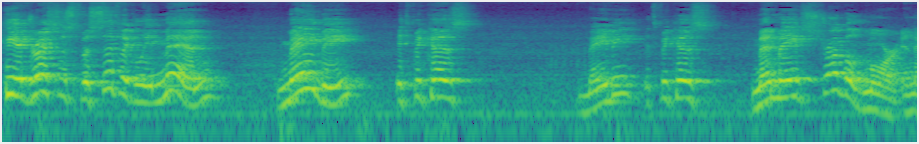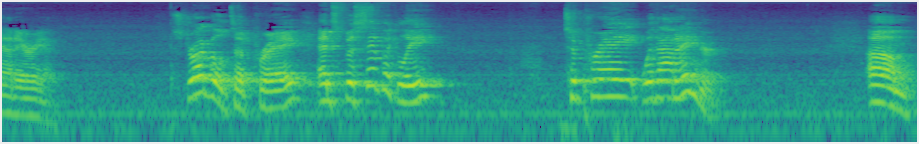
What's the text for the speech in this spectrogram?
He addresses specifically men. Maybe it's because, maybe it's because men may have struggled more in that area. Struggled to pray, and specifically to pray without anger. Um,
